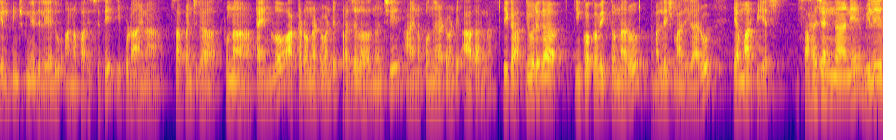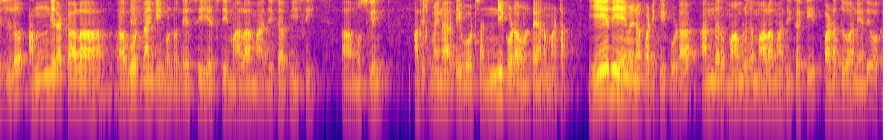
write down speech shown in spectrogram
గెలిపించుకునేది లేదు అన్న పరిస్థితి ఇప్పుడు ఆయన సర్పంచ్గా ఉన్న టైంలో అక్కడ ఉన్నటువంటి ప్రజల నుంచి ఆయన పొందినటువంటి ఆదరణ. ఇక చివరిగా ఇంకొక వ్యక్తి ఉన్నారు మల్లేష్ మాది గారు ఎంఆర్పిఎస్ సహజంగానే విలేజ్లో అన్ని రకాల ఓట్ బ్యాంకింగ్ ఉంటుంది. SC ST Mala Madiga BC ముస్లిం అదే మైనారిటీ ఓట్స్ అన్నీ కూడా ఉంటాయన్నమాట. ఏది ఏమైనప్పటికీ కూడా అందరూ మామూలుగా మాలామాదికకి పడదు అనేది ఒక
